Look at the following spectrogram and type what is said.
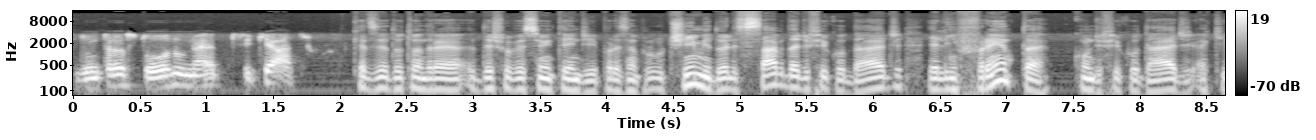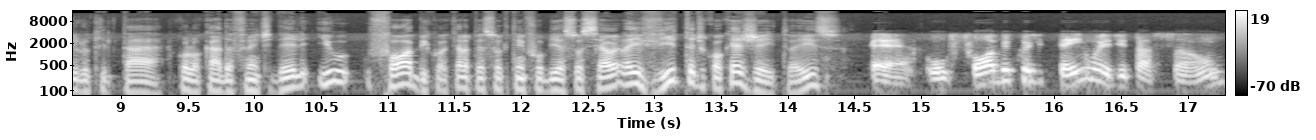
de um transtorno né, psiquiátrico. Quer dizer, doutor André, deixa eu ver se eu entendi. Por exemplo, o tímido, ele sabe da dificuldade, ele enfrenta com dificuldade aquilo que está colocado à frente dele, e o fóbico, aquela pessoa que tem fobia social, ela evita de qualquer jeito, é isso? É, o fóbico ele tem uma evitação,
